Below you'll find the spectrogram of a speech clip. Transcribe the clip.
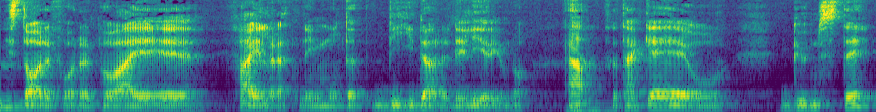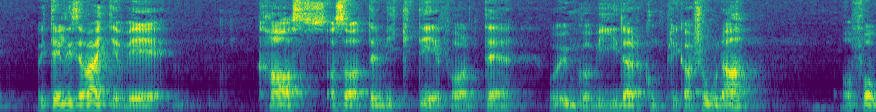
i stedet for en på vei i feil retning mot et videre delirium. da. Ja. Så jeg tenker jeg er jo gunstig. Og i tillegg så vet vi hva, altså at det er viktig i forhold til å unngå videre komplikasjoner og få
